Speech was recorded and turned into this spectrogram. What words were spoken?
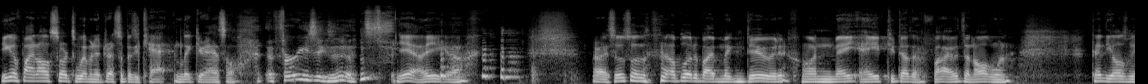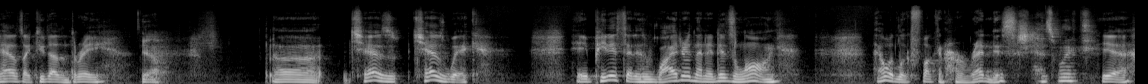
You can find all sorts of women to dress up as a cat and lick your asshole. Furries exist. Yeah, there you go. all right, so this was uploaded by McDude on May eighth, two thousand five. It's an old one. Think the oldest we had was like two thousand three. Yeah. Uh, Ches Cheswick, a penis that is wider than it is long. That would look fucking horrendous. Cheswick, Yeah.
